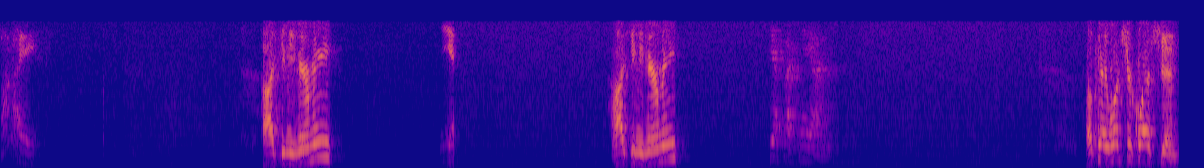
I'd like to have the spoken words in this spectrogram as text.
Hi. Hi. Can you hear me? Yes. Hi. Can you hear me? Yes, I can. Okay. What's your question?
